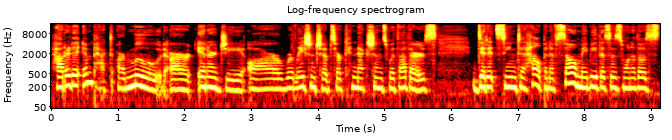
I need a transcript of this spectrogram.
how did it impact our mood, our energy, our relationships, our connections with others? Did it seem to help? And if so, maybe this is one of those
